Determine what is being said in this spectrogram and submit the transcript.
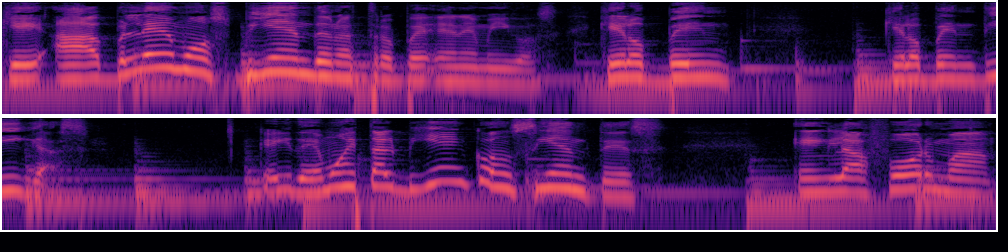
que hablemos bien de nuestros enemigos, que los, que los bendigas. ¿Okay? Debemos estar bien conscientes en la forma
